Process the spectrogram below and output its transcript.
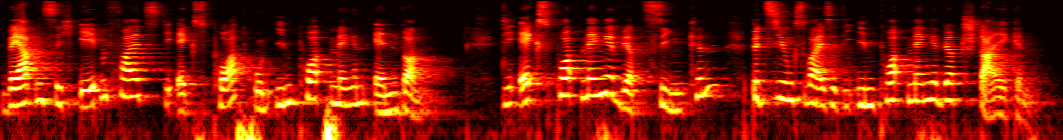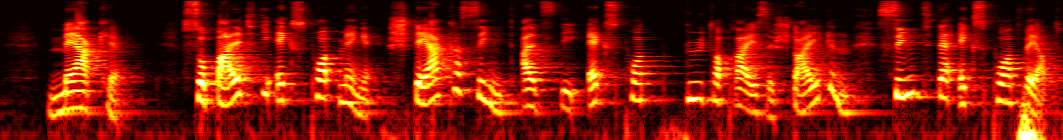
werden sich ebenfalls die Export- und Importmengen ändern. Die Exportmenge wird sinken bzw. die Importmenge wird steigen. Merke, sobald die Exportmenge stärker sinkt als die Exportgüterpreise steigen, sinkt der Exportwert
